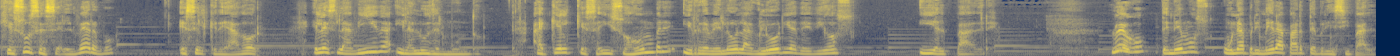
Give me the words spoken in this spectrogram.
Jesús es el verbo, es el creador, Él es la vida y la luz del mundo, aquel que se hizo hombre y reveló la gloria de Dios y el Padre. Luego tenemos una primera parte principal,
